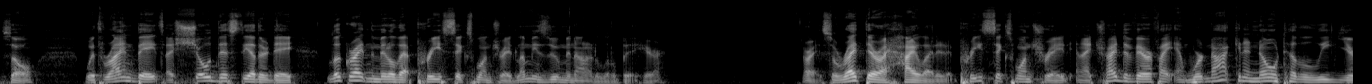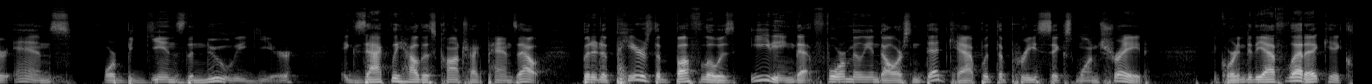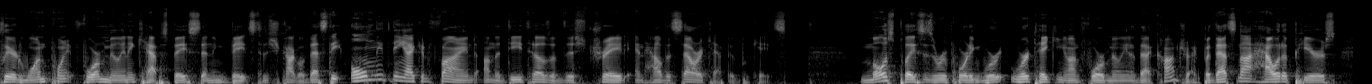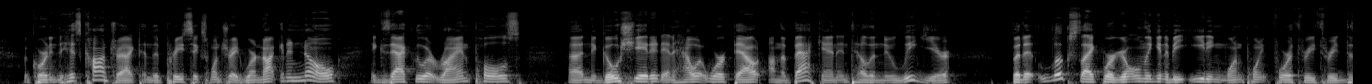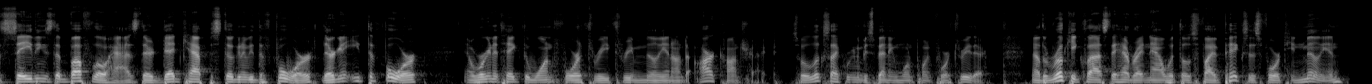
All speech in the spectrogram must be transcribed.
So, with Ryan Bates, I showed this the other day. Look right in the middle of that pre 6 1 trade. Let me zoom in on it a little bit here. All right, so right there I highlighted it, pre 6-1 trade, and I tried to verify, and we're not going to know till the league year ends or begins the new league year exactly how this contract pans out. But it appears that Buffalo is eating that $4 million in dead cap with the pre 6-1 trade. According to the Athletic, it cleared 1.4 million in cap space, sending Bates to Chicago. That's the only thing I could find on the details of this trade and how the salary cap implicates. Most places are reporting we're, we're taking on four million of that contract, but that's not how it appears according to his contract and the pre six one trade. We're not going to know exactly what Ryan Poles uh, negotiated and how it worked out on the back end until the new league year. But it looks like we're only going to be eating 1.433. The savings that Buffalo has, their dead cap is still going to be the four. They're going to eat the four, and we're going to take the 1.433 million onto our contract. So it looks like we're going to be spending 1.43 there. Now the rookie class they have right now with those five picks is 14 million.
